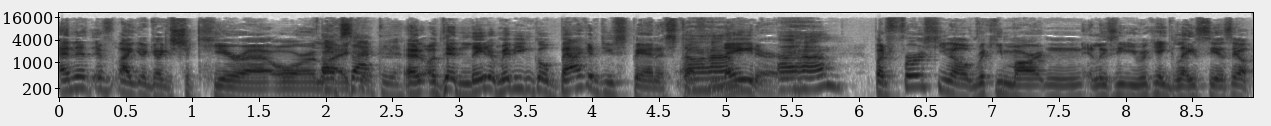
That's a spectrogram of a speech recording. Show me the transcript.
and then if like like Shakira or like, Exactly. and, then later maybe you can go back and do Spanish stuff Uh-huh, later. uh-huh. But first, you know, Ricky Martin, at least Ricky Iglesias, you, know,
